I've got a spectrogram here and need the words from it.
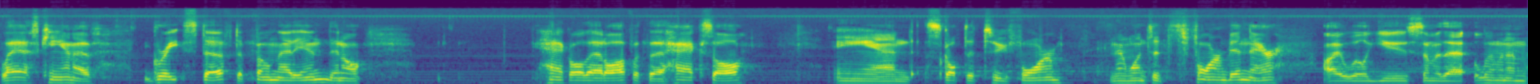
last can of great stuff to foam that in. Then I'll hack all that off with the hacksaw and sculpt it to form and then once it's formed in there I will use some of that aluminum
